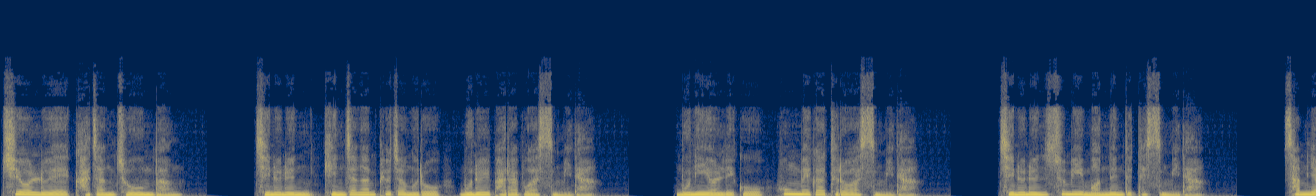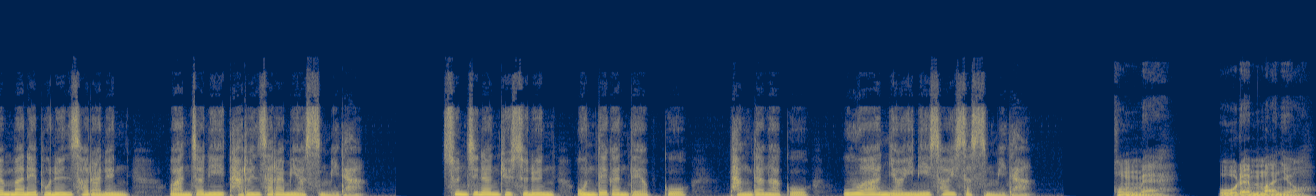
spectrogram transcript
취월루의 가장 좋은 방. 진우는 긴장한 표정으로 문을 바라보았습니다. 문이 열리고 홍매가 들어왔습니다. 진우는 숨이 멎는 듯 했습니다. 3년 만에 보는 설아는 완전히 다른 사람이었습니다. 순진한 교수는 온데간데 없고 당당하고 우아한 여인이 서 있었습니다. 홍매, 오랜만이오.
